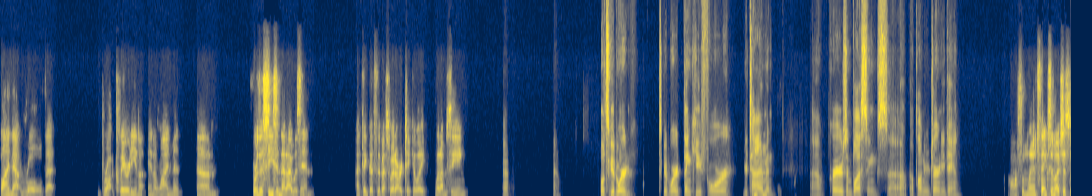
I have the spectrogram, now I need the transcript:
find that role that brought clarity and, and alignment um, for the season that I was in. I think that's the best way to articulate what I'm seeing. Yeah. yeah. Well, it's a good word. It's a good word. Thank you for your time mm-hmm. and uh, prayers and blessings uh, upon your journey, Dan. Awesome, Lantz. Thanks so much. This was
